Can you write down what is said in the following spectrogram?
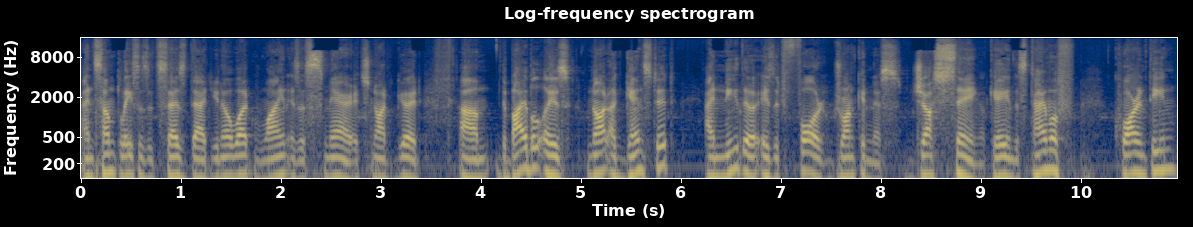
And some places it says that, you know what, wine is a snare, it's not good. Um, the Bible is not against it, and neither is it for drunkenness. Just saying, okay? In this time of quarantine,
